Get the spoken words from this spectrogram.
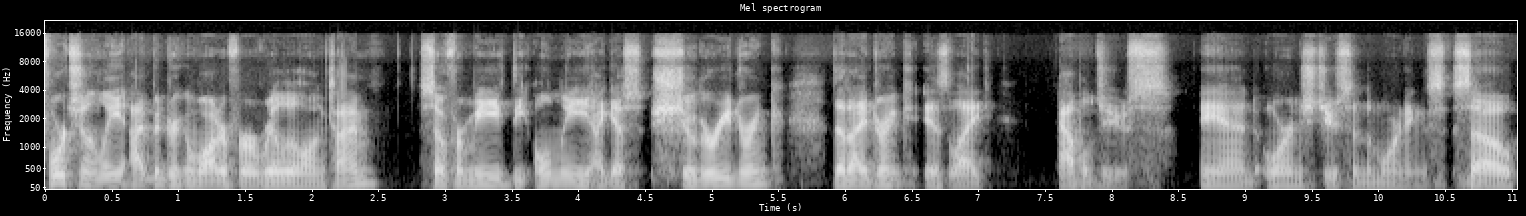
Fortunately, I've been drinking water for a really long time. So for me, the only, I guess, sugary drink that I drink is like apple juice and orange juice in the mornings. So,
